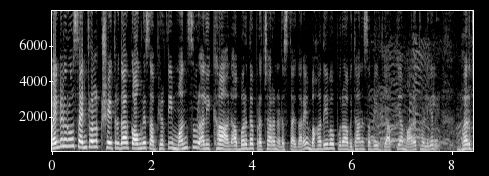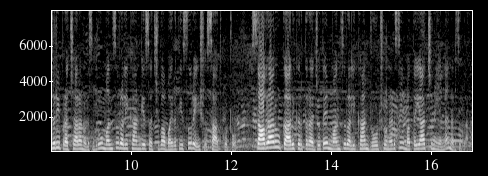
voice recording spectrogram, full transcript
Bengaluru central ಕ್ಷೇತ್ರದ ಕಾಂಗ್ರೆಸ್ ಅಭ್ಯರ್ಥಿ ಮನ್ಸೂರ್ ಅಲಿ ಖಾನ್ ಅಬ್ಬರದ ಪ್ರಚಾರ ನಡೆಸ್ತಾ ಇದ್ದಾರೆ. ಮಹದೇವಪುರ ವಿಧಾನಸಭೆ ವ್ಯಾಪ್ತಿಯ ಮಾರತಹಳ್ಳಿಯಲ್ಲಿ ಭರ್ಜರಿ ಪ್ರಚಾರ ನಡೆಸಿದ್ರು. ಮನ್ಸೂರ್ ಅಲಿ ಖಾನ್ಗೆ ಸಚಿವ ಬೈರತಿ ಸುರೇಶ್ ಸಾಥ್ ಕೊಟ್ಟರು ಸಾವಿರಾರು ಕಾರ್ಯಕರ್ತರ ಜೊತೆ ಮನ್ಸೂರ್ ಅಲಿ ಖಾನ್ ರೋಡ್ ಶೋ ನಡೆಸಿ ಮತಯಾಚನೆಯನ್ನ ನಡೆಸಿದ್ದಾರೆ.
